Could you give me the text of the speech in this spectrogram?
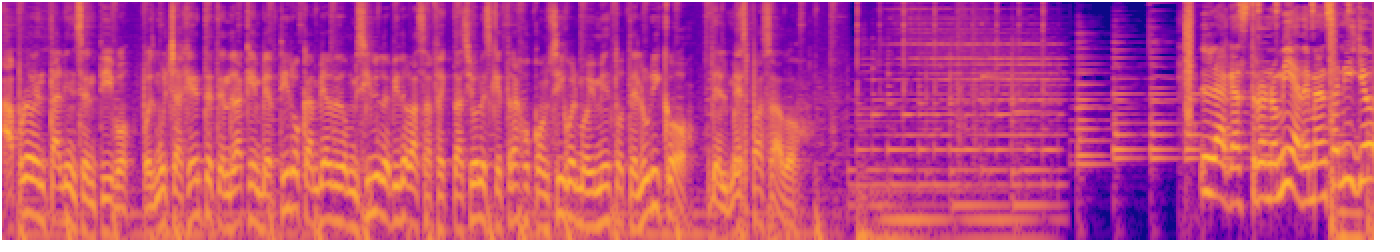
aprueben tal incentivo, pues mucha gente tendrá que invertir cambiar de domicilio debido a las afectaciones que trajo consigo el movimiento telúrico del mes pasado. La gastronomía de Manzanillo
